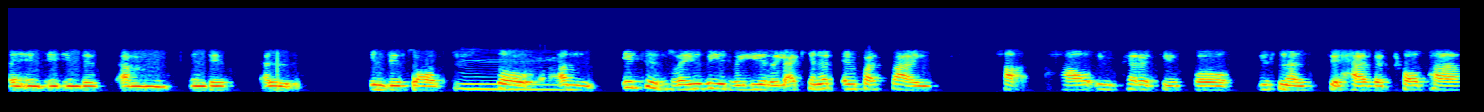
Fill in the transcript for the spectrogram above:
in, in, in this um, in this uh, in this world. So um, it is really, really, really. I cannot emphasize how, how imperative for listeners to have a proper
